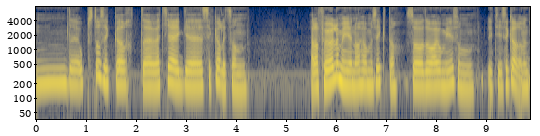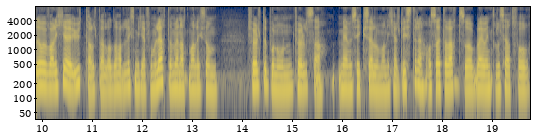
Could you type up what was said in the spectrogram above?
Mm, det oppsto sikkert, eh, vet ikke jeg, eh, sikkert litt sånn Eller føler mye når jeg hører musikk, da. Så det var jo mye som sikkert, Men da var det ikke uttalt, eller da hadde liksom ikke jeg formulert det, men at man liksom følte på noen følelser med musikk selv om man ikke helt visste det. Og så etter hvert så ble jeg jo introdusert for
